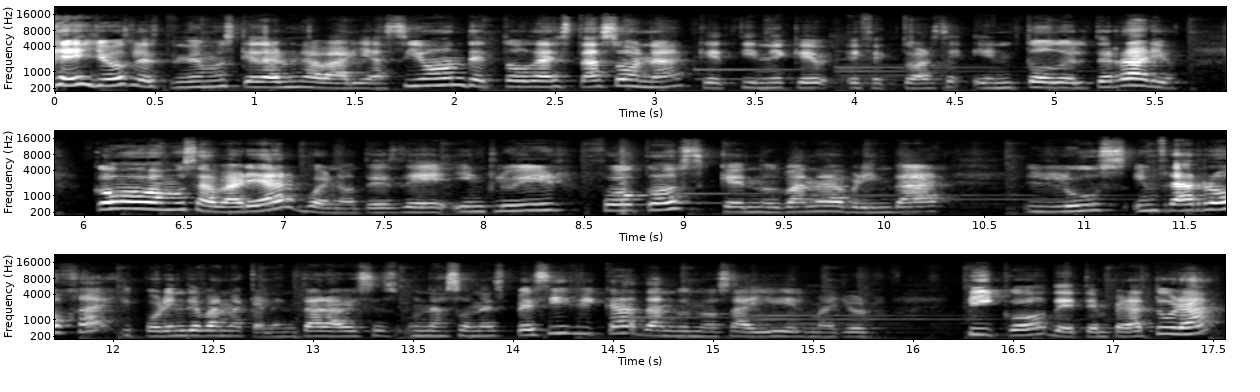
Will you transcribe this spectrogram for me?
ellos les tenemos que dar una variación de toda esta zona que tiene que efectuarse en todo el terrario. ¿Cómo vamos a variar? Bueno, desde incluir focos que nos van a brindar luz infrarroja y por ende van a calentar a veces una zona específica, dándonos ahí el mayor pico de temperatura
